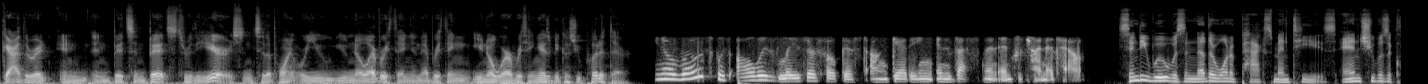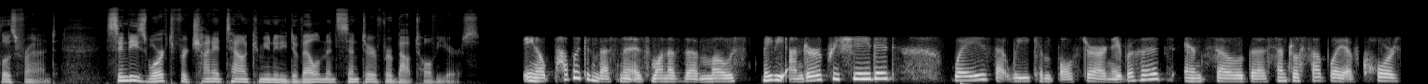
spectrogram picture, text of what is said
gather it in, in bits and bits through the years, and to the point where you you know everything and everything you know where everything is because you put it there. You know, Rose was always laser focused on getting investment into Chinatown. Cindy Wu was another one of Pak's mentees, and she was a close friend. Cindy's worked for Chinatown Community Development Center for about 12 years. You know, public investment is one of the most maybe underappreciated ways that we can bolster our neighborhoods. And so the Central Subway, of course,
